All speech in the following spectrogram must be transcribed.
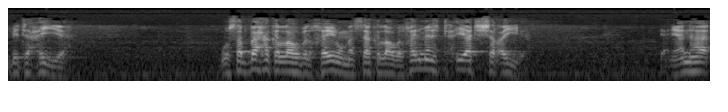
بتحية. وصبحك الله بالخير ومساك الله بالخير من التحيات الشرعية. يعني أنها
